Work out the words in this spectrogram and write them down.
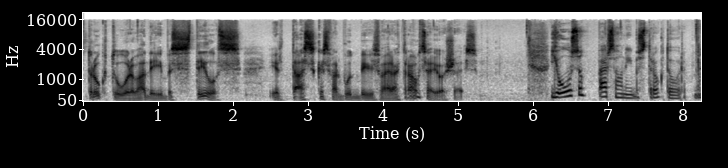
struktūra, vadības stils ir tas, kas varbūt bija visvairāk traucējošais. Jūsu personības struktūra. Nu,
